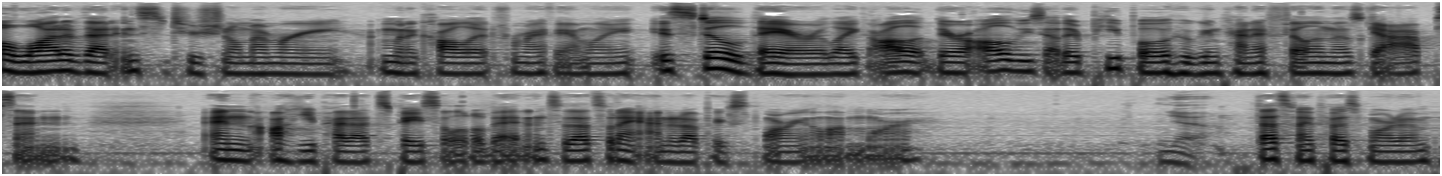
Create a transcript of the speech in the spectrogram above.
a lot of that institutional memory, I'm going to call it for my family, is still there. Like all there are all these other people who can kind of fill in those gaps and and occupy that space a little bit. And so that's what I ended up exploring a lot more. Yeah. That's my postmortem.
